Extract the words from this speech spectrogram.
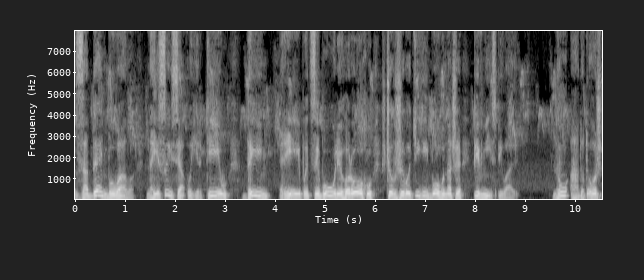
За день, бувало, наїсися огірків, динь, ріпи, цибулі, гороху, що в животі, їй богу, наче півні співають. Ну, а до того ж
